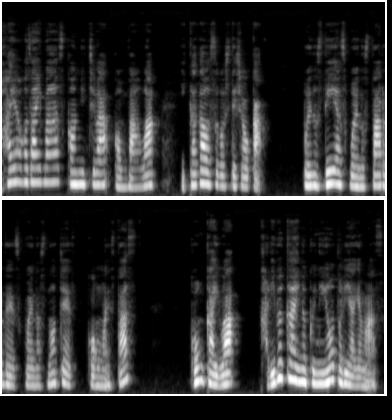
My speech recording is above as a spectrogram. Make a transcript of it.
はようございます。こんにちは。こんばんは。いかがお過ごしでしょうか ?Buenos días, buenos tardes, buenas noches, ¿cómo estás? 今回はカリブ海の国を取り上げます。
